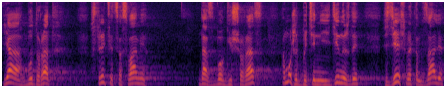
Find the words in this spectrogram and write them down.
Я буду рад встретиться с вами, даст Бог еще раз, а может быть и не единожды, здесь, в этом зале,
